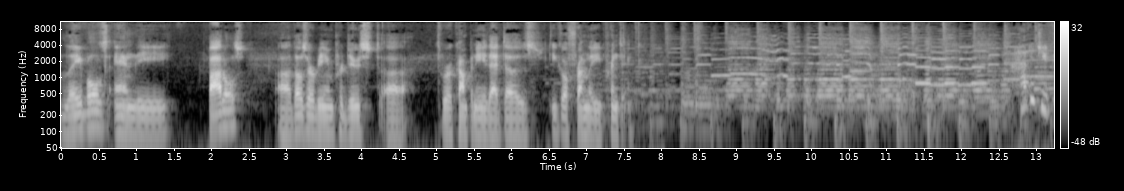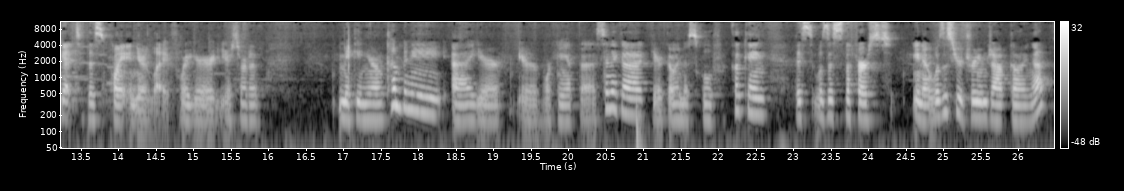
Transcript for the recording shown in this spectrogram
labels and the bottles. Uh, those are being produced uh, through a company that does eco friendly printing. Did you get to this point in your life where you're you're sort of making your own company, uh, you're you're working at the synagogue, you're going to school for cooking. This was this the first, you know, was this your dream job going up,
